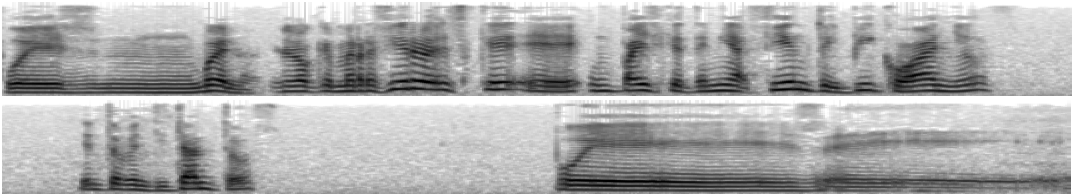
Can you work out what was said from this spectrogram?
pues mm, bueno lo que me refiero es que eh, un país que tenía ciento y pico años ciento veintitantos, pues eh,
